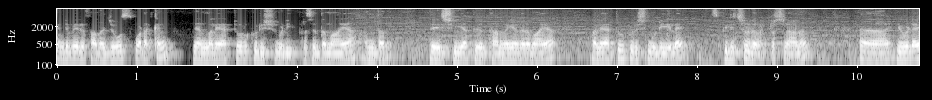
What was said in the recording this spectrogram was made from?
എന്റെ പേര് ഫാദർ ജോസ് വടക്കൻ. ഞാൻ മലയാറ്റൂർ കുരിശുമുടി പ്രസിദ്ധമായ അന്തർദേശീയ തീർത്ഥാടന കേന്ദ്രമായ മലയാറ്റൂർ കുരിശുമുടിയിലെ സ്പിരിച്വൽ ഡയറക്ടർഷനാണ് ഇവിടെ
